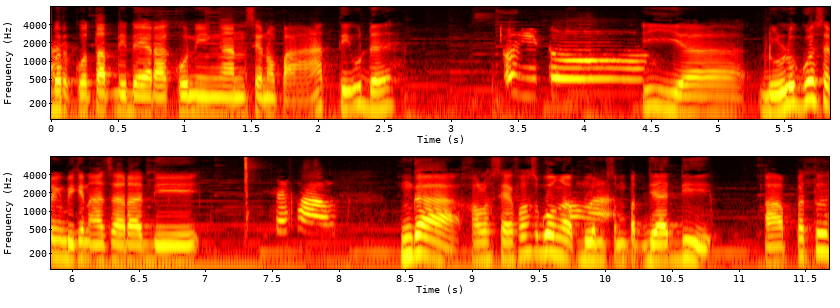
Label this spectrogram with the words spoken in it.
berkutat di daerah Kuningan Senopati udah. Oh gitu. Iya, dulu gue sering bikin acara di Safe house. Enggak, kalau safe house gue nggak Oh, belum sempet jadi. Apa tuh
